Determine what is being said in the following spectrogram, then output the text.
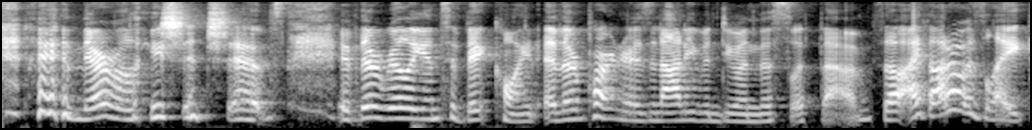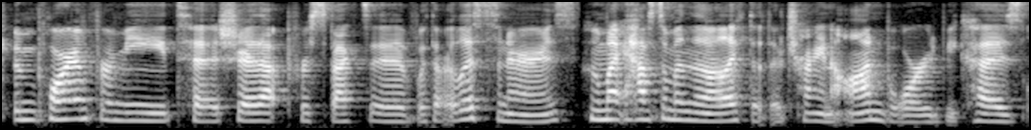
in their relationships if they're really into Bitcoin and their partner is not even doing this with them. So I thought it was like important for me to share that perspective with our listeners who might have someone in their life that they're trying to onboard because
